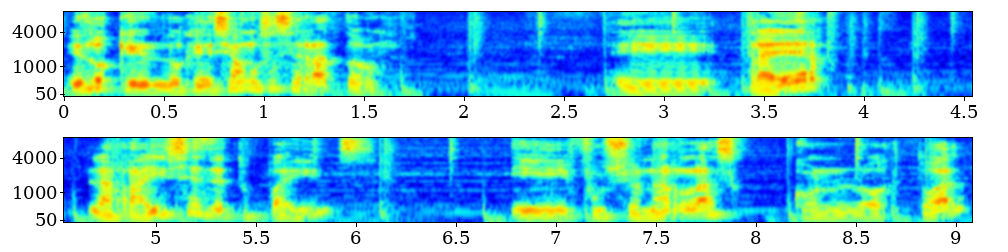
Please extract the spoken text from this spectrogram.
es lo que, lo que decíamos hace rato. Eh, traer las raíces de tu país y fusionarlas con lo actual.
